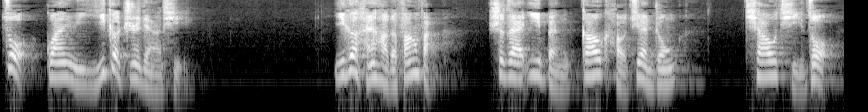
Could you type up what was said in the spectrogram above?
做关于一个知识点的题。一个很好的方法是在一本高考卷中挑题做。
